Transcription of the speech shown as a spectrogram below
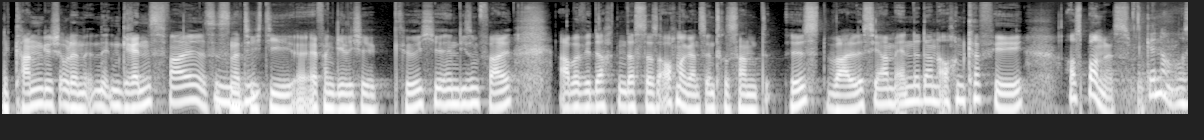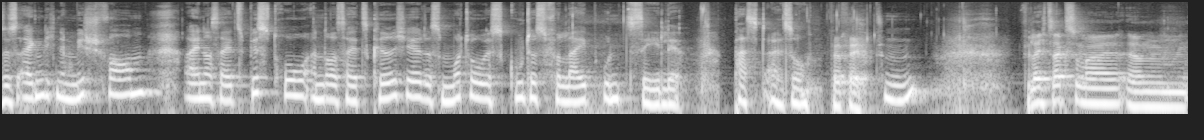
eine Kanngesch oder ein, Grenzfall. Es ist Mhm. natürlich die äh, evangelische Kirche in diesem Fall. Aber wir dachten, dass das auch mal ganz interessant ist, weil es ja am Ende dann auch ein Café aus Bonn ist. Genau, es ist eigentlich eine Mischform. Einerseits Bistro, andererseits Kirche. Das Motto ist Gutes für Leib und Seele. Passt also. Perfekt. Mhm. Vielleicht sagst du mal, ähm,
